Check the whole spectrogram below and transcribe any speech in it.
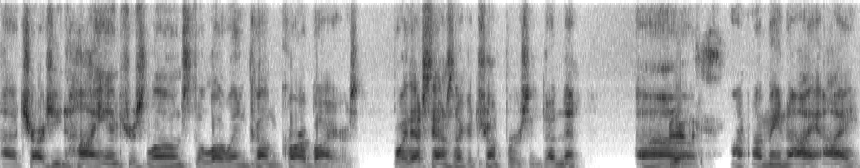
uh, charging high interest loans to low income car buyers. Boy, that sounds like a Trump person, doesn't it? Uh, yeah. I, mean, I, I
